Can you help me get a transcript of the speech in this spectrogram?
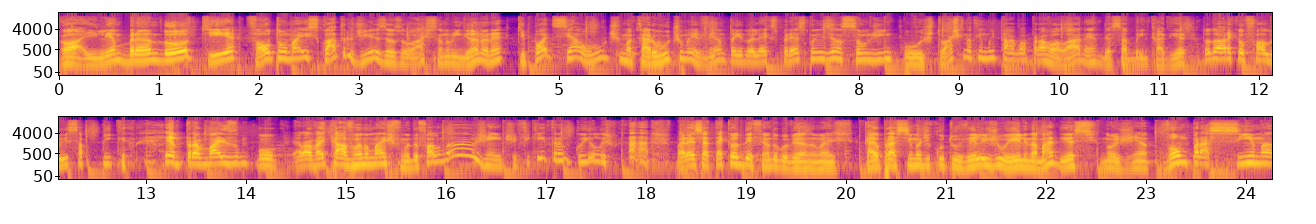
Ó, e lembrando que faltam mais quatro dias, eu acho, se eu não me engano, né? Que pode ser a última, cara, o último evento aí do AliExpress com isenção de imposto. Acho que ainda tem muita água para rolar rolar, né? Dessa brincadeira. Toda hora que eu falo isso, a pica entra mais um pouco. Ela vai cavando mais fundo. Eu falo, não, gente, fiquem tranquilos. Parece até que eu defendo o governo, mas caiu pra cima de cotovelo e joelho, ainda mais desse, nojento. Vão pra cima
